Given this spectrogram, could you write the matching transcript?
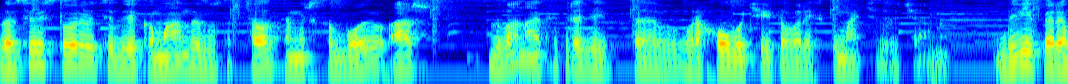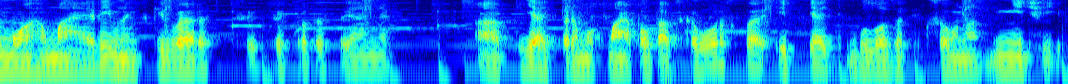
За всю історію ці дві команди зустрічалися між собою аж 12 разів. Це враховуючи і товариські матчі, звичайно. Дві перемоги має Рівненський Верес в цих протистояннях, а 5 перемог має Полтавська Ворскла і 5 було зафіксовано нічиїв.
